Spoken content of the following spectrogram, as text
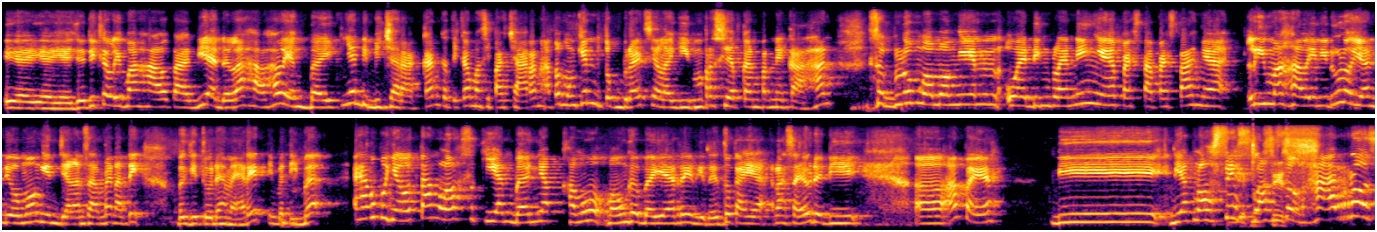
Iya iya iya. Jadi kelima hal tadi adalah hal-hal yang baiknya dibicarakan ketika masih pacaran atau mungkin untuk brides yang lagi mempersiapkan pernikahan sebelum ngomongin wedding planningnya, pesta-pestanya. Lima hal ini dulu yang diomongin. Jangan sampai nanti begitu udah married tiba-tiba eh aku punya utang loh sekian banyak kamu mau nggak bayarin gitu itu kayak rasanya udah di uh, apa ya di diagnosis, langsung harus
